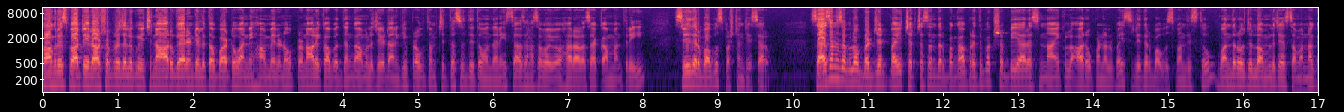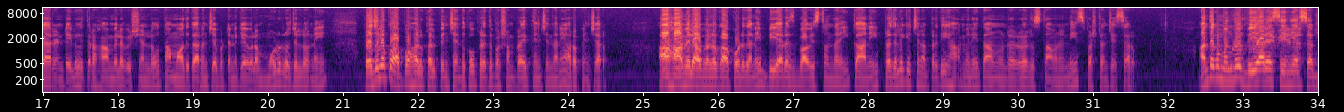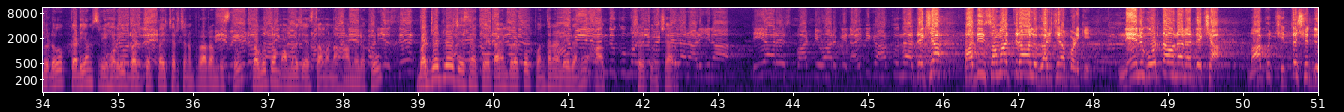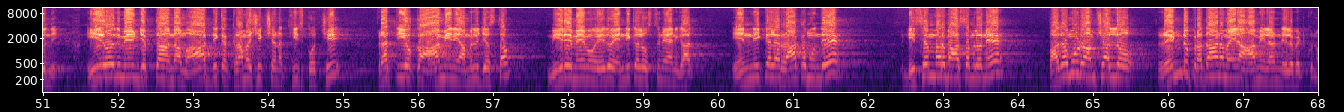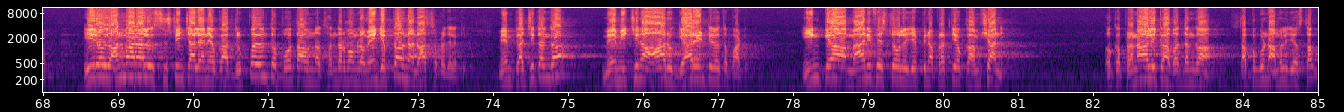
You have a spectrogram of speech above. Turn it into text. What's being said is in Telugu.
కాంగ్రెస్ పార్టీ రాష్ట్ర ప్రజలకు ఇచ్చిన ఆరు గ్యారెంటీలతో పాటు అన్ని హామీలను ప్రణాళికాబద్ధంగా అమలు చేయడానికి ప్రభుత్వం చిత్తశుద్ధితో ఉందని శాసనసభ వ్యవహారాల శాఖ మంత్రి శ్రీధర్ బాబు స్పష్టం చేశారు. శాసనసభలో బడ్జెట్పై చర్చ సందర్భంగా ప్రతిపక్ష బీఆర్ఎస్ నాయకుల ఆరోపణలపై శ్రీధర్ బాబు స్పందిస్తూ వంద రోజుల్లో అమలు చేస్తామన్న గ్యారెంటీలు ఇతర హామీల విషయంలో తాము అధికారం చేపట్టిన కేవలం మూడు రోజుల్లోనే ప్రజలకు అపోహలు కల్పించేందుకు ప్రతిపక్షం ప్రయత్నించిందని ఆరోపించారు. ఆ హామీలు అమలు కాకూడదని బీఆర్ఎస్ భావిస్తోందని కానీ ప్రజలకిచ్చిన ప్రతి హామీని తాము నెరవేరుస్తామని స్పష్టం చేశారు. అంతకుముందు బీఆర్ఎస్ సీనియర్ సభ్యుడు కడియం శ్రీహరి బడ్జెట్పై చర్చను ప్రారంభిస్తూ ప్రభుత్వం అమలు చేస్తామన్న హామీలకు బడ్జెట్లో చేసిన కేటాయింపులకు పొంతన లేదని ఆక్షేపించారు. టీఆర్ఎస్ పార్టీ వారికి నైతిక హక్కు ఉంది అధ్యక్ష పది సంవత్సరాలు గడిచినప్పటికీ నేను కోరుతా ఉన్నాను అధ్యక్ష మాకు చిత్తశుద్ధి ఉంది. ఈ రోజు మేము చెప్తా ఉన్నాం ఆర్థిక క్రమశిక్షణ తీసుకొచ్చి ప్రతి ఒక్క హామీని అమలు చేస్తాం. మీరే మేము ఏదో ఎన్నికలు వస్తున్నాయని కాదు. ఎన్నికల రాకముందే డిసెంబర్ మాసంలోనే పదమూడు అంశాల్లో రెండు ప్రధానమైన హామీలను నిలబెట్టుకున్నాం. ఈరోజు అనుమానాలు సృష్టించాలి అనే ఒక దృక్పథంతో పోతా ఉన్న సందర్భంలో మేము చెప్తా ఉన్నాం రాష్ట్ర ప్రజలకి. మేము ఖచ్చితంగా మేము ఇచ్చిన ఆరు గ్యారెంటీలతో పాటు ఇంకా మేనిఫెస్టోలో చెప్పిన ప్రతి ఒక్క అంశాన్ని ఒక ప్రణాళికాబద్ధంగా తప్పకుండా అమలు చేస్తాం.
